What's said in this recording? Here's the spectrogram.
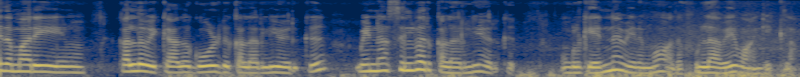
இதை மாதிரி கல் வைக்காத கோல்டு கலர்லேயும் இருக்குது வேணா சில்வர் கலர்லேயும் இருக்குது உங்களுக்கு என்ன வேணுமோ அதை ஃபுல்லாகவே வாங்கிக்கலாம்.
